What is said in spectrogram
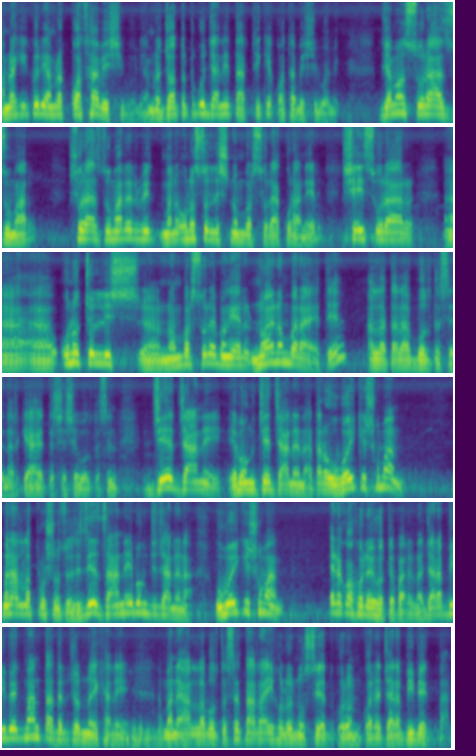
আমরা কি করি? আমরা কথা বেশি বলি। আমরা যতটুকু জানি তার থেকে কথা বেশি বলি। যেমন সুরাজ জুমার সুরাজ জুমারের মানে উনচল্লিশ নম্বর সুরা কোরআনের। সেই সুরার উনচল্লিশ নম্বর সুরা এবং এর নয় নম্বর আয়াতে আল্লাহ তালা বলতেছেন আর কি আয়াতে শেষে বলতেছেন, যে জানে এবং যে জানে না, তারা উভয় কি সমান। মানে আল্লাহ প্রশ্ন চলছে যে জানে এবং যে জানে না উভয় কি সমান। এটা কখনোই হতে পারে না। যারা বিবেকবান, তাদের জন্য এখানে মানে আল্লাহ বলতেছে, তারাই হলো নসিহত গ্রহণ করে যারা বিবেকবান।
